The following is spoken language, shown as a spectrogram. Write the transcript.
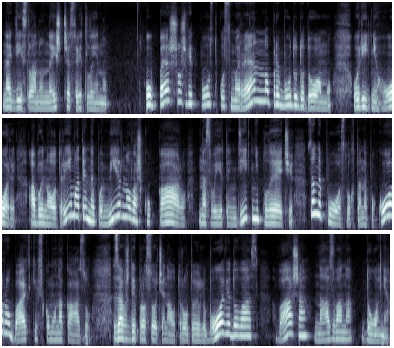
надіслану нижче світлину. У першу ж відпустку смиренно прибуду додому, у рідні гори, аби не отримати непомірно важку кару на свої тендітні плечі за непослух та непокору батьківському наказу, завжди просочена отрутою любові до вас, ваша названа доня.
